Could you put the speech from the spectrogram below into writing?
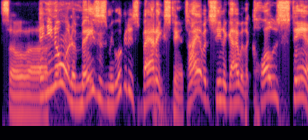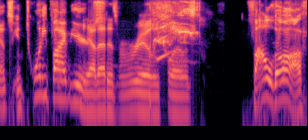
So uh, and you know what amazes me? Look at his batting stance. I haven't seen a guy with a closed stance in 25 years. yeah, that is really close. fouled off,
